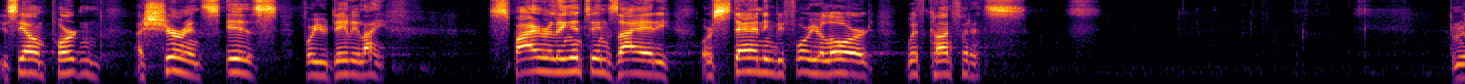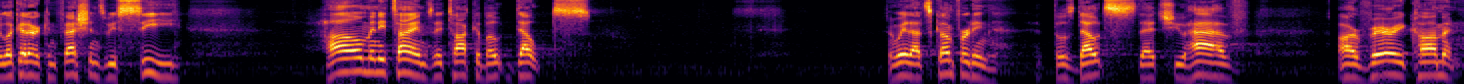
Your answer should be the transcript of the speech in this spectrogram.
You see how important assurance is for your daily life. Spiraling into anxiety or standing before your Lord with confidence. When we look at our confessions, we see how many times they talk about doubts. In a way that's comforting. Those doubts that you have are very common,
